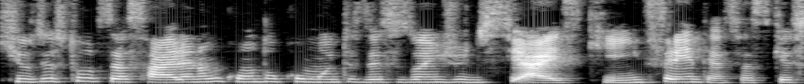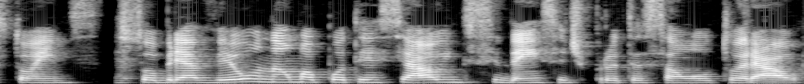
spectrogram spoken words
que os estudos dessa área não contam com muitas decisões judiciais que enfrentem essas questões sobre haver ou não uma potencial incidência de proteção autoral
